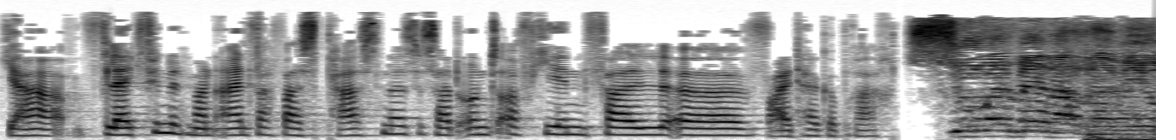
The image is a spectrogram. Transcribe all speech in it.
Ja, vielleicht findet man einfach was Passendes. Es hat uns auf jeden Fall äh, weitergebracht. Súbeme la radio.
